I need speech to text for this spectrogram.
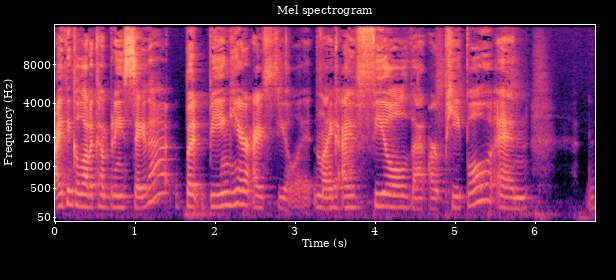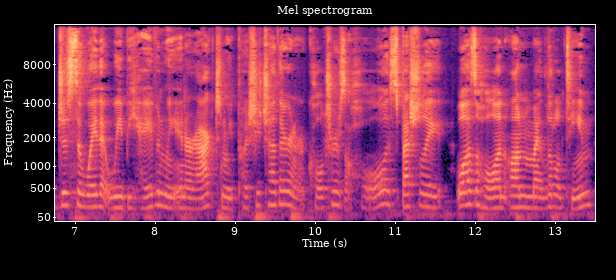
I think a lot of companies say that, but being here I feel it. And like I feel that our people and just the way that we behave and we interact and we push each other and our culture as a whole, especially, well, as a whole and on my little team,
